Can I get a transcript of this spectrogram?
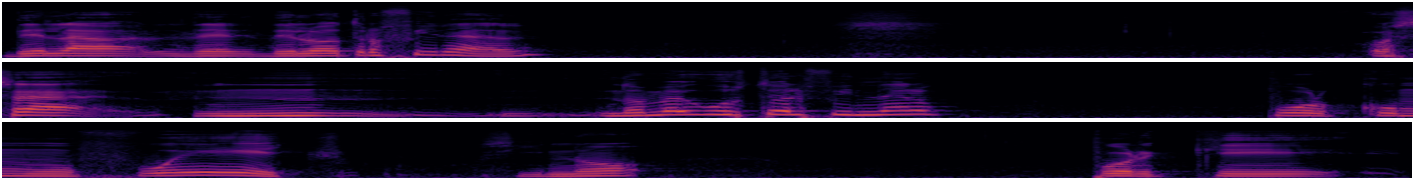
de la, de- del otro final, o sea, no me gustó el final por cómo fue hecho, sino porque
